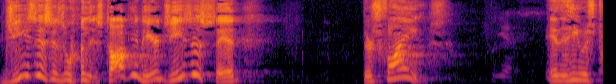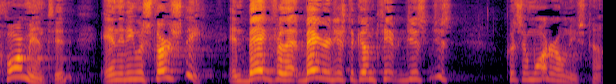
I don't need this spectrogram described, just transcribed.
Jesus is the one that's talking here. Jesus said, there's flames. And then he was tormented and then he was thirsty and begged for that beggar just to come tip, just, just put some water on his tongue.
